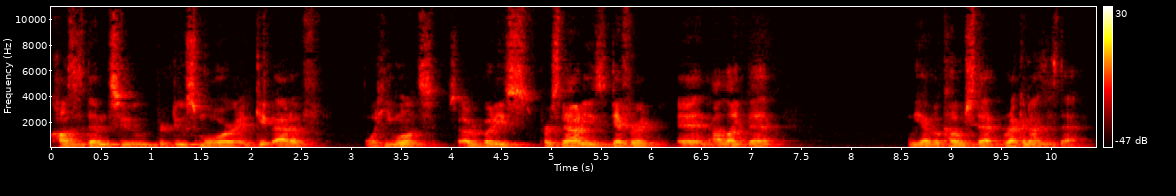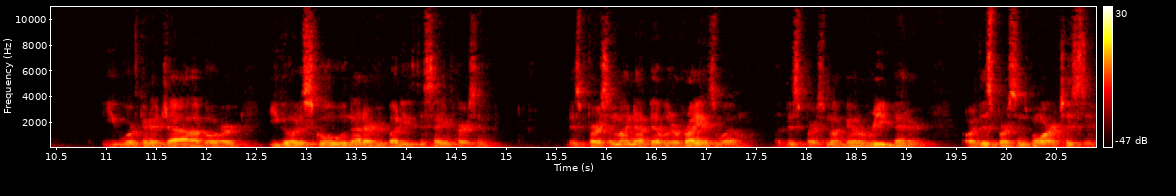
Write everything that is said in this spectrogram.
causes them to produce more and get out of what he wants. So everybody's personality is different, and I like that. We have a coach that recognizes that. You work in a job or you go to school, not everybody is the same person. This person might not be able to write as well, but this person might be able to read better or this person's more artistic.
